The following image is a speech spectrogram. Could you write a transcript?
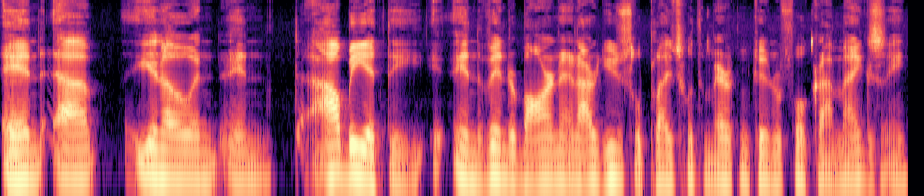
and uh, you know, and and I'll be at the in the vendor barn in our usual place with American Cooner Full Cry magazine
